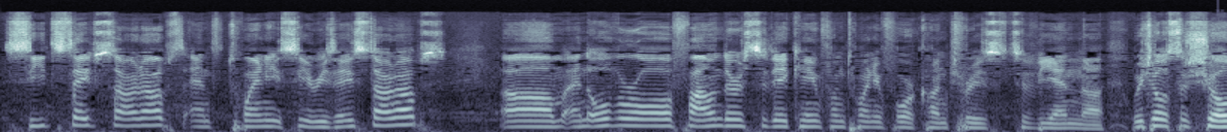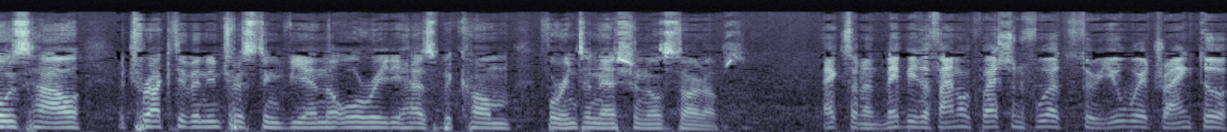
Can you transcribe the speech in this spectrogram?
seed stage startups and 20 Series A startups. Um, and overall, founders today came from 24 countries to Vienna, which also shows how attractive and interesting Vienna already has become for international startups. Excellent. Maybe the final question, Fouad, to you. We're trying to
